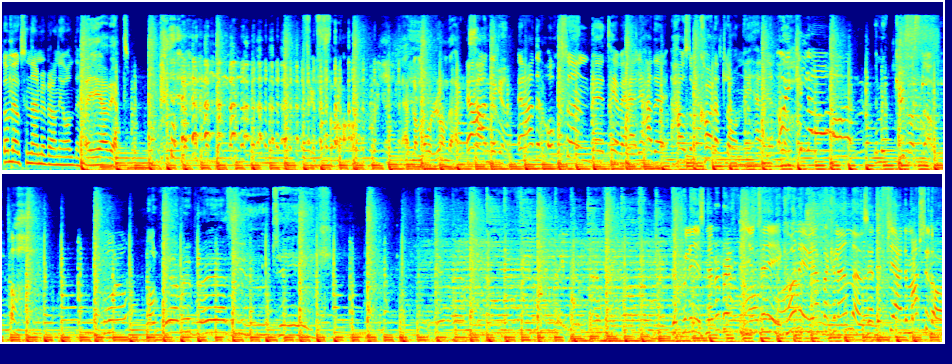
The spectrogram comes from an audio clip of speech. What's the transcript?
De är också närmare varandra i åldern. Nej, jag vet. Fy fan. Jävla morgon det här. Jag hade, jag hade också tv-helg. House of Cardathlon i helgen. Och är klar! Nej, men gud vad snabb. Oh. The Police med Every Breath You Take. Hörni, vi öppnar kalendern så är 4 mars idag.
